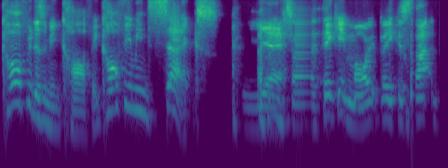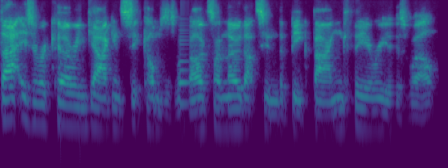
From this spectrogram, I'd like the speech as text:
Coffee doesn't mean coffee. Coffee means sex. Yes, I think it might be because that that is a recurring gag in sitcoms as well. Because I know that's in the Big Bang Theory as well.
